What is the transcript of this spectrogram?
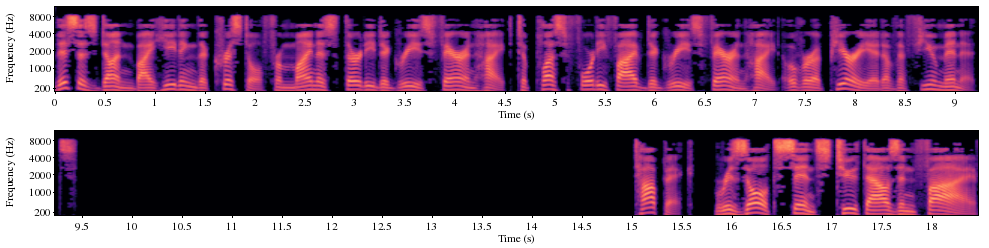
This is done by heating the crystal from minus 30 degrees Fahrenheit to plus 45 degrees Fahrenheit over a period of a few minutes. Topic: Results since 2005.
